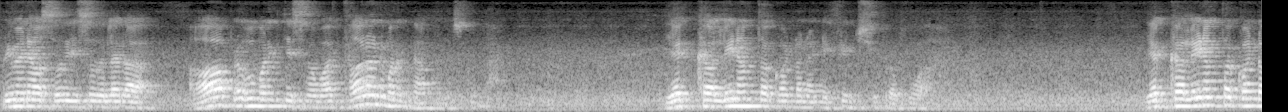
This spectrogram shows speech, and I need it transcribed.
ప్రియమైన సోదరి సోదరులారా ఆ ప్రభు మనకి చేసిన వాగ్దానాన్ని మనం జ్ఞాపకం చేసుకుందాం. ఎక్కలేనంత కొండ నన్ను ఎక్కించు ప్రభువా. ఎక్కలేనంత కొండ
